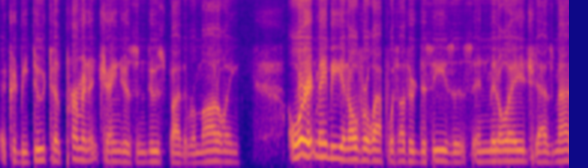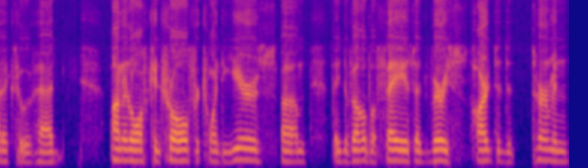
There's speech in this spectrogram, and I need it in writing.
it could be due to permanent changes induced by the remodeling, or it may be an overlap with other diseases in middle-aged asthmatics who have had on and off control for 20 years. Um, they develop a phase that's very hard to determine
